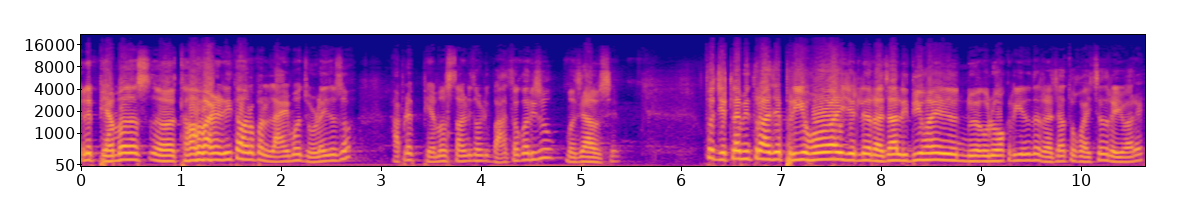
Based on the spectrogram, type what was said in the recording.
એટલે ફેમસ થવા માટે નહીં થવાનું, પણ લાઈવમાં જોડાઈ જશો. આપણે ફેમસ સ્થળની થોડી વાતો કરીશું, મજા આવશે. તો જેટલા મિત્રો આજે ફ્રી હોય, જેટલે રજા લીધી હોય નોકરીની અંદર રજા તો હોય છે રવિવારે.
